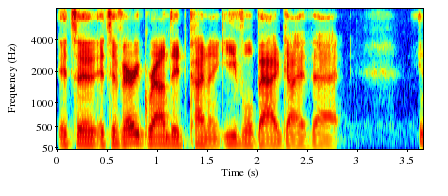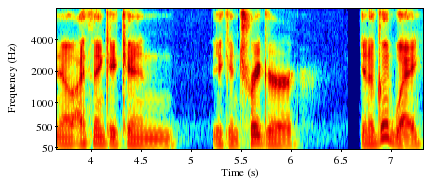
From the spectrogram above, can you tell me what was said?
it's a it's a very grounded kind of evil bad guy that you know i think it can it can trigger in a good way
